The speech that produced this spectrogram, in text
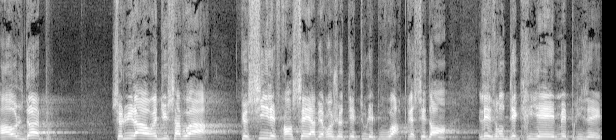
un hold-up. Celui-là aurait dû savoir que si les Français avaient rejeté tous les pouvoirs précédents, les ont décriés, méprisés,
